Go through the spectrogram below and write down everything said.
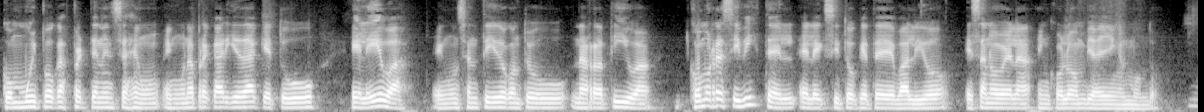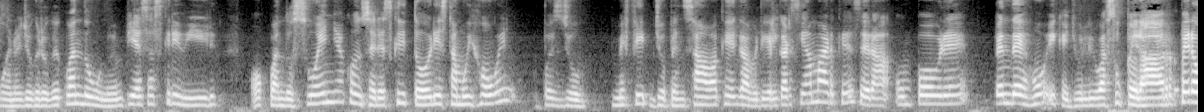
con muy pocas pertenencias en, en una precariedad que tú elevas en un sentido con tu narrativa ¿Cómo recibiste el, éxito que te valió esa novela en Colombia y en el mundo? Bueno, yo creo que cuando uno empieza a escribir o cuando sueña con ser escritor y está muy joven, pues yo, me, yo pensaba que Gabriel García Márquez era un pobre pendejo y que yo lo iba a superar, pero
